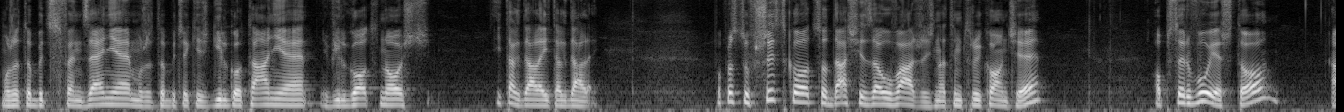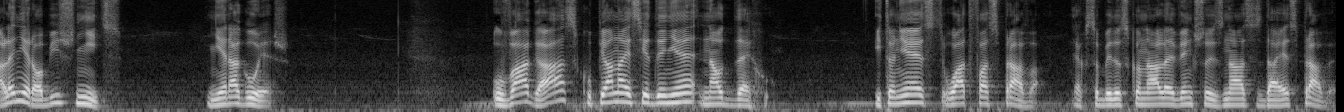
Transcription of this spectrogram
Może to być swędzenie, może to być jakieś gilgotanie, wilgotność i tak dalej, i tak dalej. Po prostu wszystko, co da się zauważyć na tym trójkącie, obserwujesz to, ale nie robisz nic. Nie reagujesz. Uwaga skupiana jest jedynie na oddechu. I to nie jest łatwa sprawa, jak sobie doskonale większość z nas zdaje sprawę.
